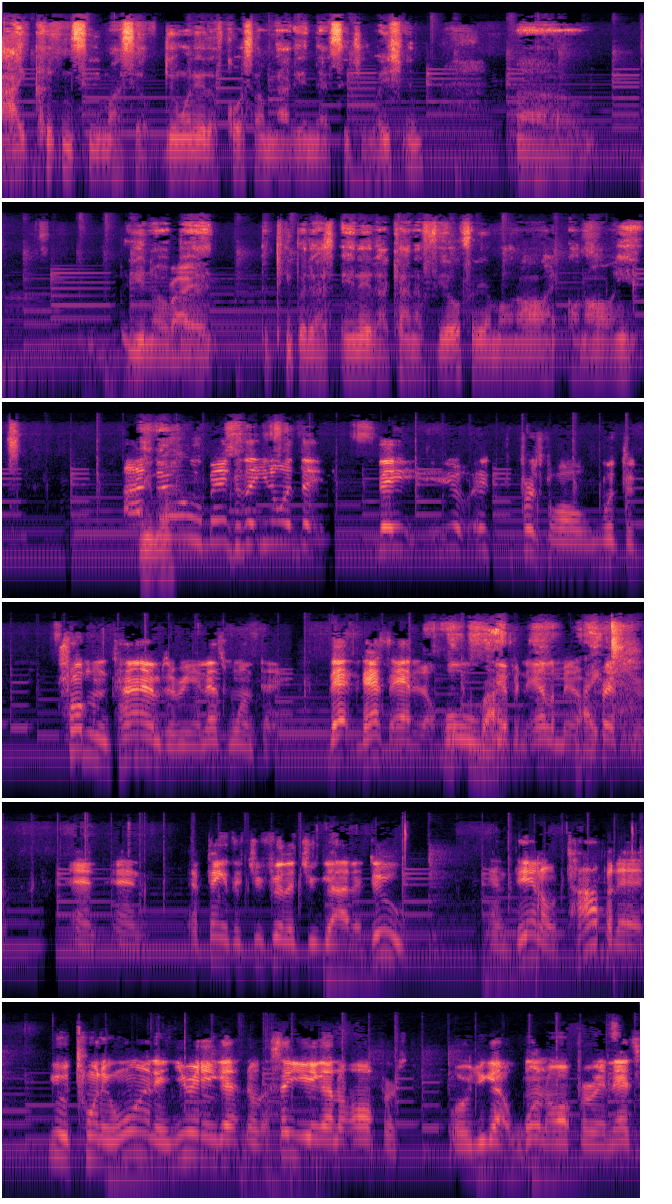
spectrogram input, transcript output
I couldn't see myself doing it. Of course, I'm not in that situation. Um, you know, Right. but the people that's in it, I kind of feel for them on all on all ends. I You know, know? man, because you know what they they you know, it, first of all with the troubling times they're in, that's one thing. That that's added a whole Right. different element of Right. pressure and and and things that you feel that you got to do. And then on top of that, you're 21 and you ain't got no. Say you ain't got no offers, or you got one offer and that's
